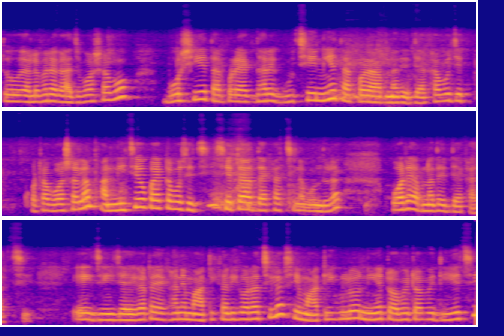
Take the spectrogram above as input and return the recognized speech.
তো অ্যালোভেরা গাছ বসাবো, বসিয়ে তারপরে এক ধারে গুছিয়ে নিয়ে তারপরে আপনাদের দেখাবো যে কটা বসালাম আর নিচেও কয়েকটা বসেছি, সেটা আর দেখাচ্ছি না বন্ধুরা। পরে আপনাদের দেখাচ্ছি। এই যে জায়গাটা এখানে মাটি কাঁড়ি করা ছিল, সেই মাটিগুলো নিয়ে টবে টবে দিয়েছি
